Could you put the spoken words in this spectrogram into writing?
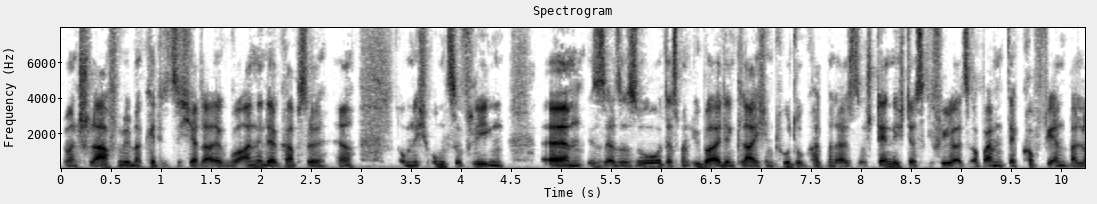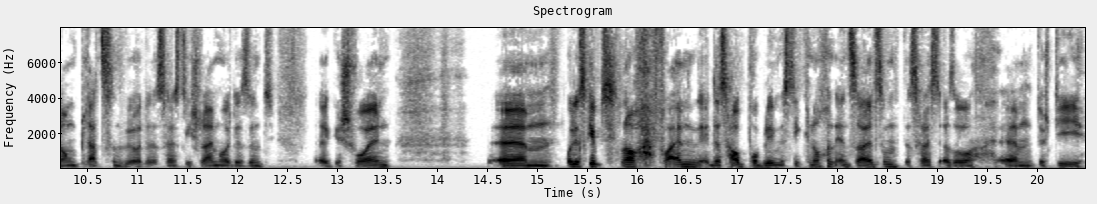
wenn man schlafen will, man kettet sich ja da irgendwo an in der Kapsel, ja, um nicht umzufliegen, ähm, ist es also so, dass man überall den gleichen Blutdruck hat, man hat also ständig das Gefühl, als ob einem der Kopf wie ein Ballon platzen würde, das heißt, die Schleimhäute sind äh, geschwollen, und es gibt noch vor allem das Hauptproblem ist die Knochenentsalzung. Das heißt also, ähm, durch die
